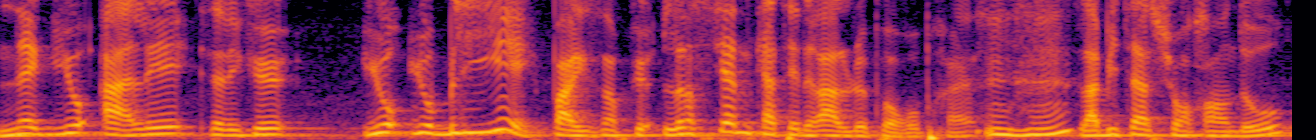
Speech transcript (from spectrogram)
nèg yo allé c'est-à-dire que yo, oublié, par exemple, que l'ancienne cathédrale de Port-au-Prince, Mhm. l'habitation Rando,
